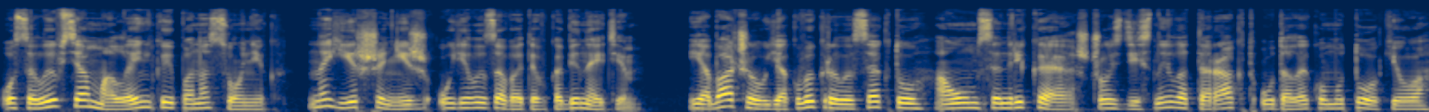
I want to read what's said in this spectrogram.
оселився маленький панасонік, не гірше, ніж у Єлизавети в кабінеті. Я бачив, як викрили секту Аум Сенріке, що здійснила теракт у далекому Токіо,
